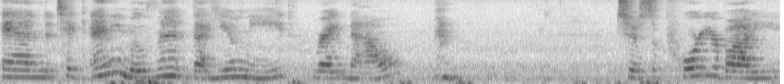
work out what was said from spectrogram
And take any movement that you need right now to support your body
